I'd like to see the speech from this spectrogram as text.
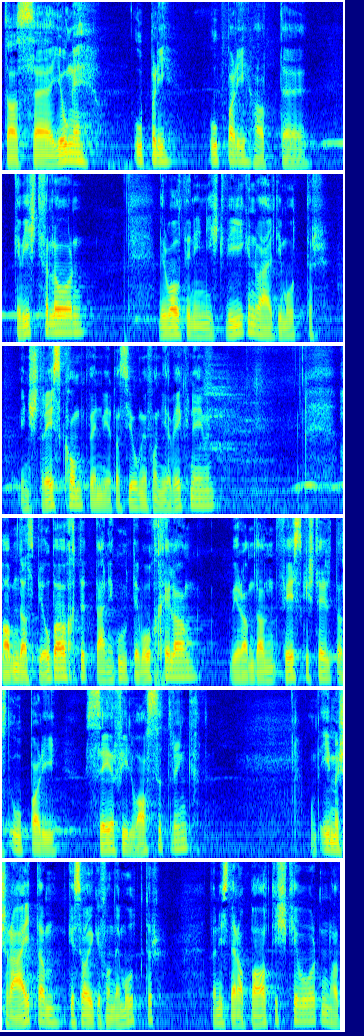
Das äh, junge Uppeli, Uppali hat äh, Gewicht verloren. Wir wollten ihn nicht wiegen, weil die Mutter in Stress kommt, wenn wir das Junge von ihr wegnehmen. Haben das beobachtet, eine gute Woche lang. Wir haben dann festgestellt, dass Uppali sehr viel Wasser trinkt und immer schreit am Gesäuge von der Mutter. Dann ist er apathisch geworden, hat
